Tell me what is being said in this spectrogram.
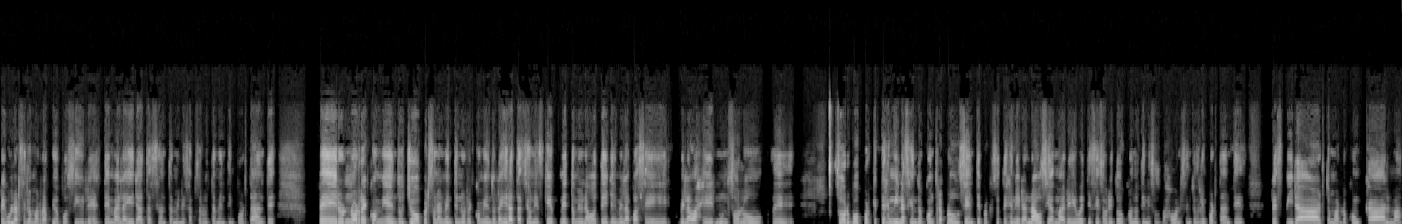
regularse lo más rápido posible. El tema de la hidratación también es absolutamente importante pero no recomiendo, yo personalmente no recomiendo la hidratación, es que me tomé una botella y me la pasé, me la bajé en un solo eh, sorbo porque termina siendo contraproducente, porque eso te genera náuseas, mareo, etc., sobre todo cuando tienes esos bajones. Entonces lo importante es respirar, tomarlo con calma,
